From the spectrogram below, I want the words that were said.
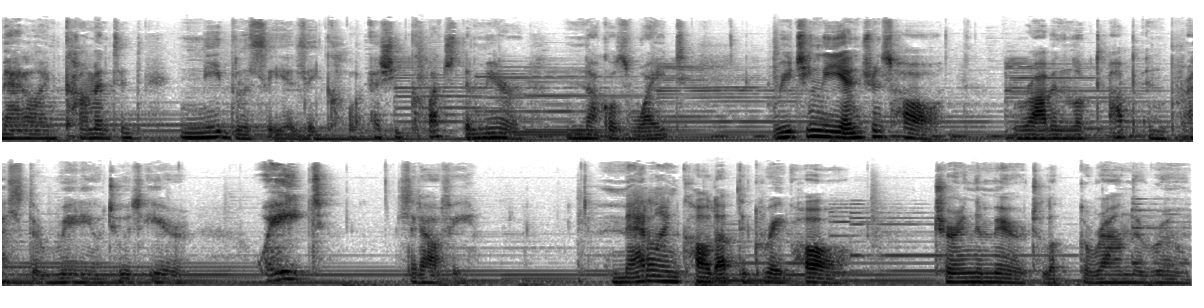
Madeline commented needlessly as, cl- as she clutched the mirror, knuckles white. Reaching the entrance hall, Robin looked up and pressed the radio to his ear. Wait, said Alfie. Madeline called up the great hall, turning the mirror to look around the room.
